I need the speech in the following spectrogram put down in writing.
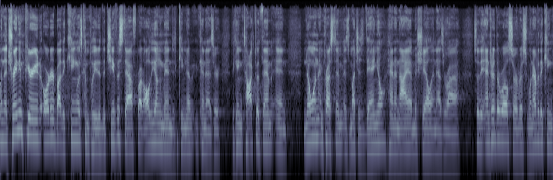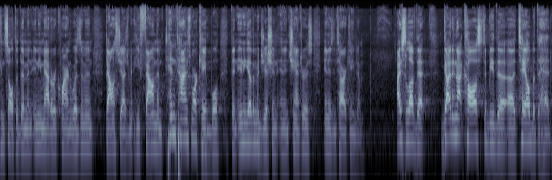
When the training period ordered by the king was completed, the chief of staff brought all the young men to King Nebuchadnezzar. The king talked with them, and no one impressed him as much as Daniel, Hananiah, Mishael, and Azariah. So they entered the royal service. Whenever the king consulted them in any matter requiring wisdom and balanced judgment, he found them 10 times more capable than any other magician and enchantress in his entire kingdom. I just love that God did not call us to be the uh, tail, but the head.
